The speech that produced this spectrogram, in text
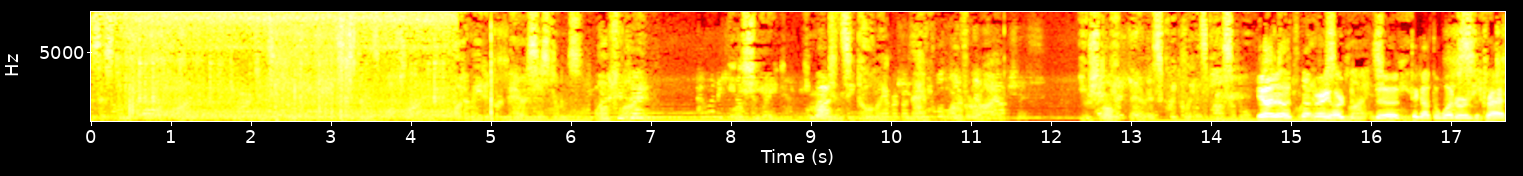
system offline. Emergency cooling systems offline. Automated repair systems. Initiate emergency cooling. Manual override. You should get there as quickly as possible. Yeah, I know, it's not very hard to, to take out the water or the trash.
